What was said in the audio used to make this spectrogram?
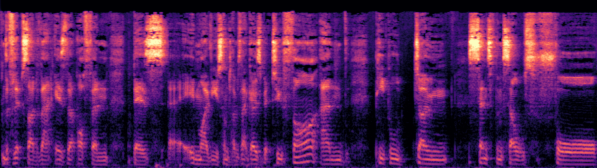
The flip side of that is that often there's, uh, in my view, sometimes that goes a bit too far, and people don't censor themselves for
